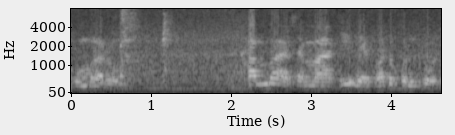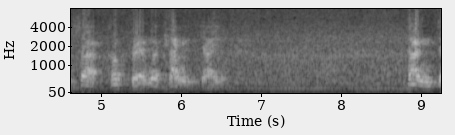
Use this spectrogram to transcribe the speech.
คุมอารมณ์คำว่าสมาธิเนี่ยขอทุกคนโปรดทราบเขาแปลว่าตั้งใจ ตั้งใจ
